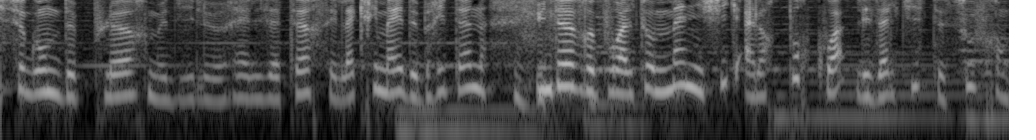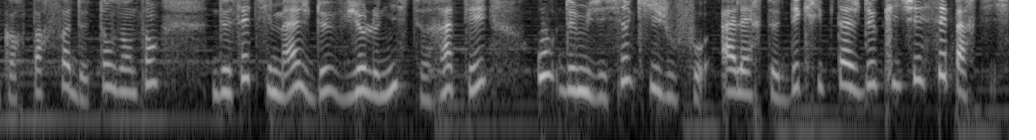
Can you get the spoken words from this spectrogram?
Secondes de pleurs, me dit le réalisateur, c'est Lacrimae de Britten, une œuvre pour alto magnifique. Alors pourquoi les altistes souffrent encore parfois de temps en temps de cette image de violoniste raté ou de musicien qui joue faux? Alerte décryptage de clichés, c'est parti.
